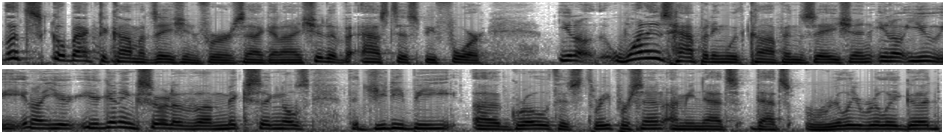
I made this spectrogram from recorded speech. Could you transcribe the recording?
Let's go back to compensation for a second. I should have asked this before you know what is happening with compensation you know you you know you're, you're getting sort of uh, mixed signals the gdp uh, growth is 3% i mean that's that's really really good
